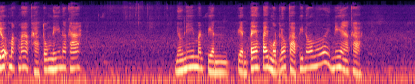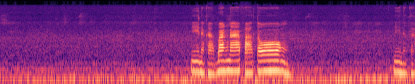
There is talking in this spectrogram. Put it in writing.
เยอะมากๆค่ะ ตรงนี้นะคะ เดี๋ยวนี้มันเปลี่ยนเปลี่ยนแปลงไปหมดแล้วค่ะ พี่น้องเอ้ยเนี่ยค่ะ นี่นะคะ บางนาป่าตอง นี่นะคะ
